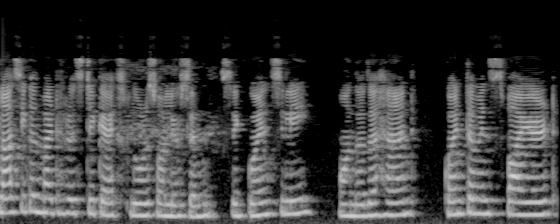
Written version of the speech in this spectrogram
classical metaheuristic explore solution sequentially. On the other hand, quantum inspired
